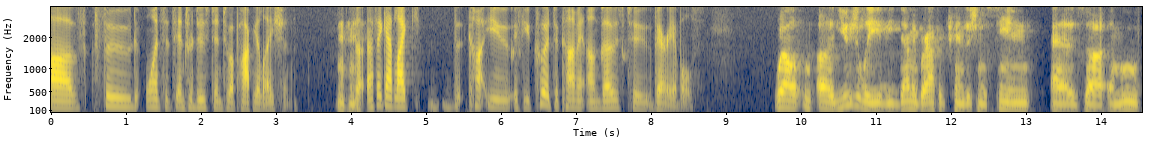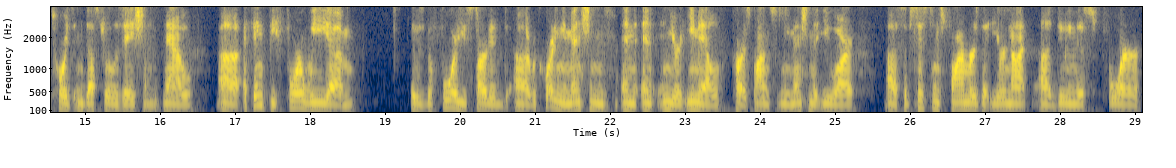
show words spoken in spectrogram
of food once it's introduced into a population. Mm-hmm. So I think I'd like the, you, if you could, to comment on those two variables. Well, uh, usually the demographic transition is seen as uh, a move towards industrialization. Now, uh, I think before we, um, it was before you started uh, recording, you mentioned, and, in your email correspondence you mentioned that you are uh, subsistence farmers, that you're not uh, doing this for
